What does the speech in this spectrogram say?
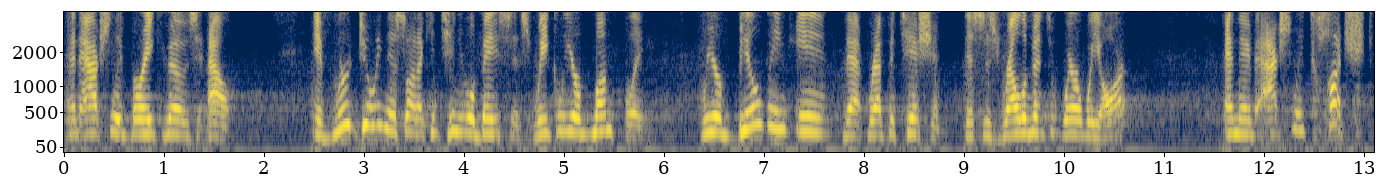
And actually break those out. If we're doing this on a continual basis, weekly or monthly, we are building in that repetition. This is relevant to where we are and they've actually touched,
